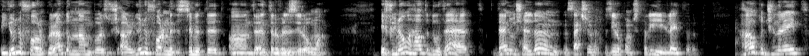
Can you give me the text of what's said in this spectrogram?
uniform random numbers which are uniformly distributed on the interval 0, 1. If you know how to do that, then we shall learn in section 0.3 later how to generate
